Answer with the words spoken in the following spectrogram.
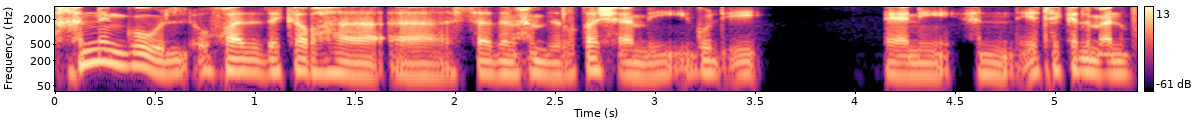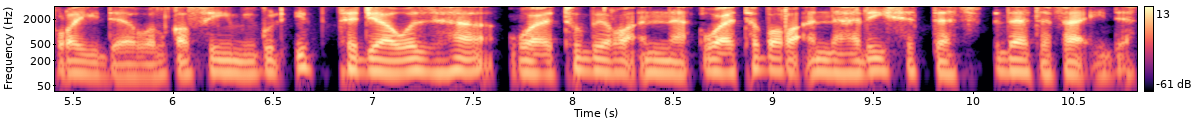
خلينا نقول وهذا ذكرها آه، أستاذ محمد القشعمي يقول إيه يعني أن يتكلم عن بريدة والقصيم يقول إذ تجاوزها واعتبر أن واعتبر أنها ليست ذات- فائدة.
